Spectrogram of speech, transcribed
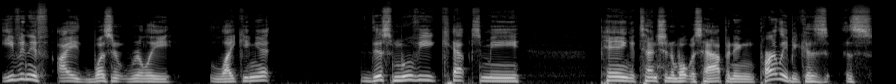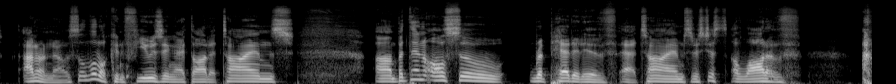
even if I wasn't really liking it, this movie kept me paying attention to what was happening, partly because it's, I don't know, it's a little confusing, I thought at times, um, but then also repetitive at times. There's just a lot of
